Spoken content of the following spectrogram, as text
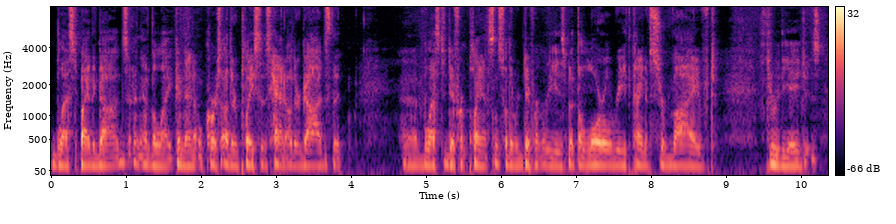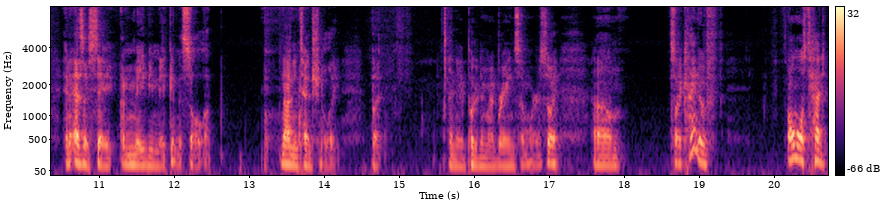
blessed by the gods and, and the like. And then of course other places had other gods that uh, blessed different plants, and so there were different wreaths. But the laurel wreath kind of survived through the ages. And as I say, I may be making this all up, not intentionally, but I may put it in my brain somewhere. So I, um, so I kind of almost had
